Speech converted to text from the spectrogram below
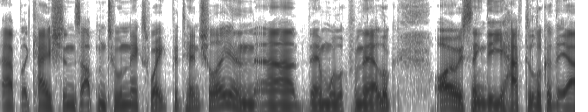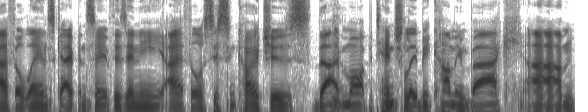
applications up until next week potentially, and uh, then we'll look from there. Look, I always think that you have to look at the AFL landscape and see if there's any AFL assistant coaches that might potentially be coming back. Um,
